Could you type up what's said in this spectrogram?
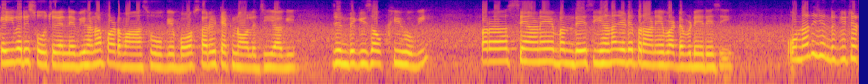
ਕਈ ਵਾਰੀ ਸੋਚ ਲੈਂਦੇ ਵੀ, ਹਨਾ, ਆਪਾਂ ਐਡਵਾਂਸ ਹੋ ਗਏ, ਬਹੁਤ ਸਾਰੀ ਟੈਕਨੋਲੋਜੀ ਆ ਗਈ, ਜ਼ਿੰਦਗੀ ਸੌਖੀ ਹੋ ਗਈ। ਪਰ ਸਿਆਣੇ ਬੰਦੇ ਸੀ, ਹਨਾ, ਜਿਹੜੇ ਪੁਰਾਣੇ ਵੱਡ ਵਡੇਰੇ ਸੀ, ਉਹਨਾਂ ਦੀ ਜ਼ਿੰਦਗੀ 'ਚ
